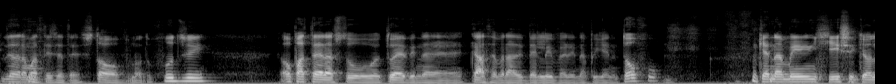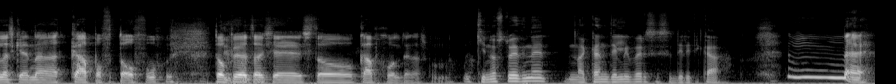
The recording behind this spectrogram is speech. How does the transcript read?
διαδραματίζεται στο βουνό του Fuji. Ο πατέρας του, του έδινε κάθε βράδυ delivery να πηγαίνει τόφου και να μην χύσει κιόλας και ένα cup of tofu το οποίο το είχε στο cup holder ας πούμε. Ο κοινός του έδινε να κάνει delivery σε συντηρητικά. Ναι,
